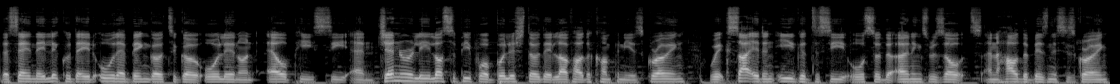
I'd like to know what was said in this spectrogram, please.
They're saying they liquidated all their bingo to go all in on LPCN. Generally, lots of people are bullish though. They love how the company is growing. We're excited and eager to see also the earnings results and how the business is growing,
